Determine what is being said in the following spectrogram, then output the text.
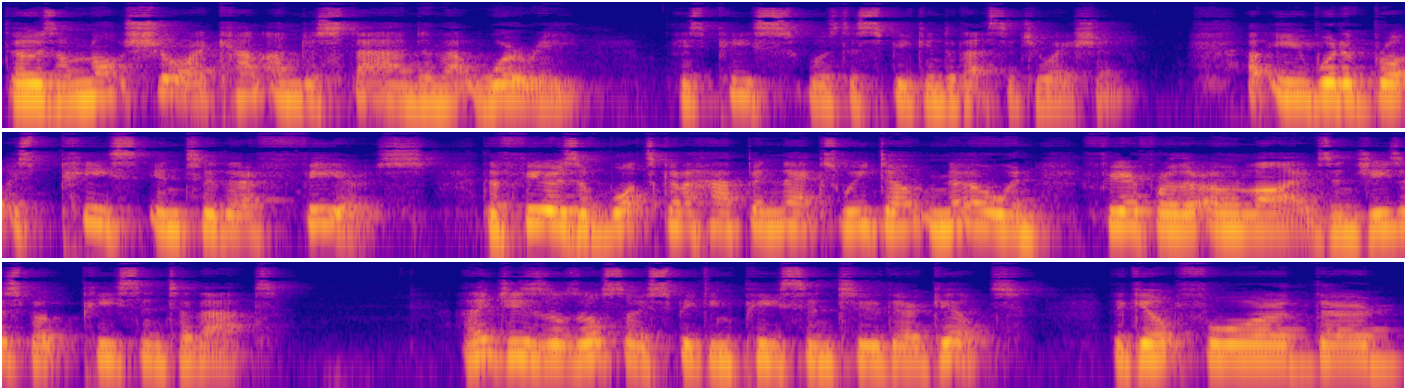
Those I'm not sure, I can't understand, and that worry. His peace was to speak into that situation. Uh, he would have brought his peace into their fears, the fears of what's going to happen next. We don't know, and fear for their own lives. And Jesus spoke peace into that. I think Jesus was also speaking peace into their guilt, the guilt for their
